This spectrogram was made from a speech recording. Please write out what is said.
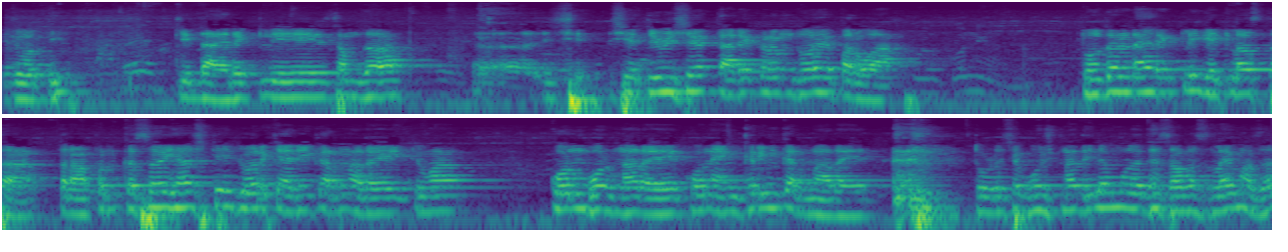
होती की डायरेक्टली समजा शेतीविषयक कार्यक्रम जो आहे परवा तो जर डायरेक्टली घेतला असता तर आपण कसं ह्या स्टेजवर कॅरी करणार आहे किंवा कोण बोलणार आहे कोण अँकरिंग करणार आहे? थोड्याशा घोषणा दिल्यामुळे घसा बसलाय माझा.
